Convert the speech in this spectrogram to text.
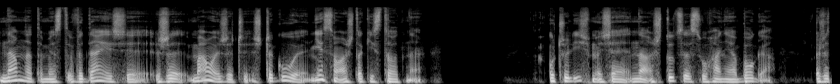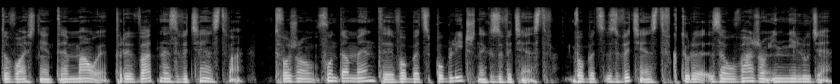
nam natomiast wydaje się, że małe rzeczy, szczegóły nie są aż tak istotne. Uczyliśmy się na sztuce słuchania Boga, że to właśnie te małe, prywatne zwycięstwa, tworzą fundamenty wobec publicznych zwycięstw, wobec zwycięstw, które zauważą inni ludzie.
